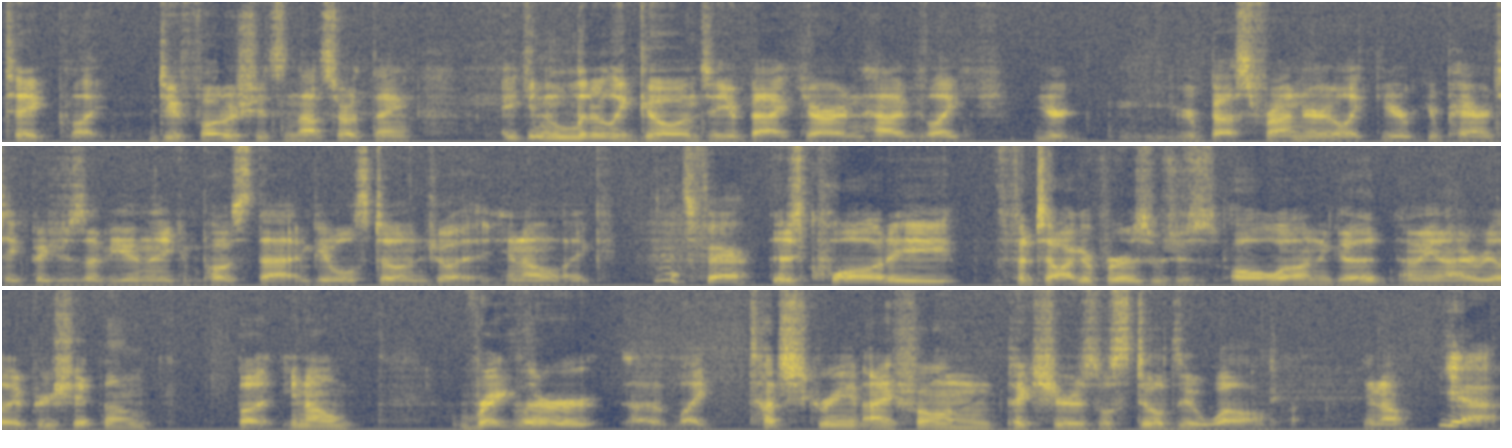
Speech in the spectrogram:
take like do photo shoots and that sort of thing. You can literally go into your backyard and have like your your best friend or like your your parent take pictures of you, and then you can post that, and people will still enjoy it. You know, like That's fair. there's quality photographers, which is all well and good. I mean, I really appreciate them, but you know, regular uh, like touchscreen iPhone pictures will still do well. You know, Yeah.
